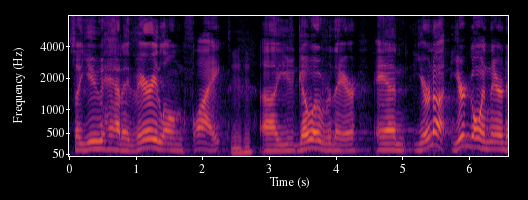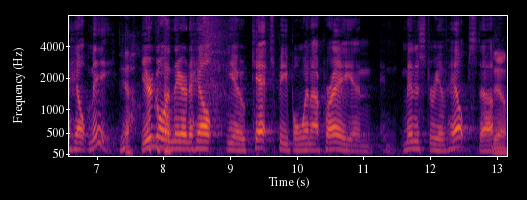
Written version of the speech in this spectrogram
so you had a very long flight. Mm-hmm. Uh, you go over there, and you're not, you're going there to help me. Yeah. you're going there to help, you know, catch people when I pray and, and ministry of help stuff. Yeah.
